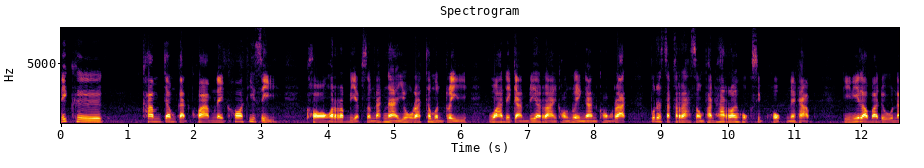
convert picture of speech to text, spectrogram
นี่คือคำจำกัดความในข้อที่ 4 ของระเบียบสำนักนายกรัฐมนตรี ว่าในการเรียรายของหน่วยงานของรัฐ พุทธศักราช 2566 นะครับ ทีนี้เรามาดูใน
